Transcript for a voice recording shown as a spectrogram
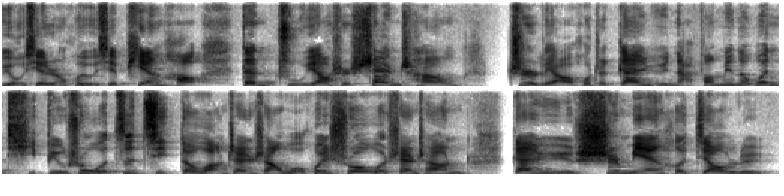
有些人会有些偏好，但主要是擅长治疗或者干预哪方面的问题。比如说我自己的网站上，我会说我擅长干预失眠和焦虑，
